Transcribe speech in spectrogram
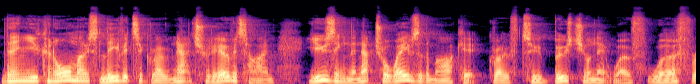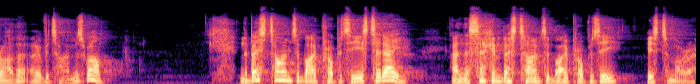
then you can almost leave it to grow naturally over time using the natural waves of the market growth to boost your net worth, worth rather over time as well. And the best time to buy property is today, and the second best time to buy property is tomorrow.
